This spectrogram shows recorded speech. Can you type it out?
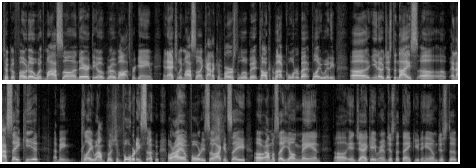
took a photo with my son there at the Oak Grove Oxford game, and actually my son kind of conversed a little bit talking about quarterback play with him. Uh, you know, just a nice, uh, uh, and I say kid, I mean Clay, I'm pushing 40, so or I am 40, so I can say, or I'm gonna say young man uh, in Jack Abraham. Just a thank you to him, just to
